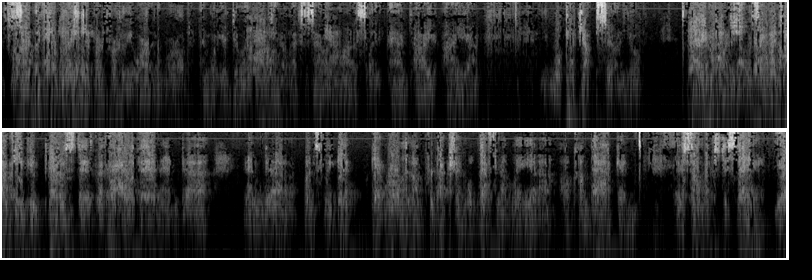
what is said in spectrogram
Certainly for, for, for who you are in the world and what you're doing, oh. you know, Alexis Allen, yeah. honestly. And I, I, uh, we'll catch up soon. You'll very much. I'll keep you posted with all of it, and uh, and uh, once we get get rolling on production, we'll definitely uh, I'll come back and there's so much to say. Yeah,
